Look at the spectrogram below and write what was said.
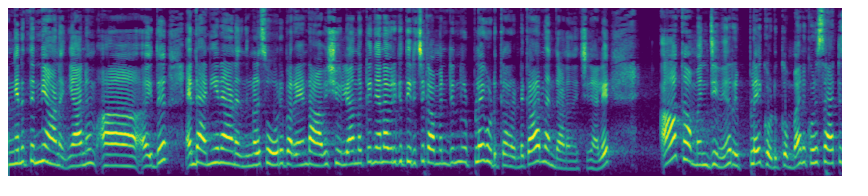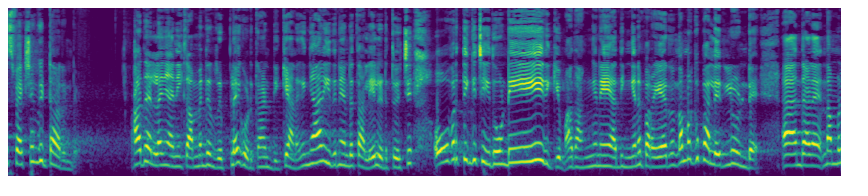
അങ്ങനെ തന്നെയാണ്. ഞാനും ഇത് എന്റെ അനിയനാണ്. നിങ്ങൾ സോറി പറയേണ്ട ആവശ്യമില്ല എന്നൊക്കെ ഞാൻ അവർക്ക് തിരിച്ച് കമന്റിന് റിപ്ലൈ കൊടുക്കാറുണ്ട്. കാരണം എന്താണെന്ന് വെച്ച് കഴിഞ്ഞാൽ ആ കമന്റിന് റിപ്ലൈ കൊടുക്കുമ്പോൾ എനിക്കൊരു സാറ്റിസ്ഫാക്ഷൻ കിട്ടാറുണ്ട്. അതല്ല ഞാൻ ഈ കമന്റിന് റിപ്ലൈ കൊടുക്കാണ്ടിരിക്കുകയാണെങ്കിൽ ഞാൻ ഇതിനെ എന്റെ തലയിൽ എടുത്ത് വെച്ച് ഓവർ തിങ്ക് ചെയ്തുകൊണ്ടേയിരിക്കും. അതങ്ങനെ അതിങ്ങനെ പറയായിരുന്നു. നമുക്ക് പലരിലും ഉണ്ട്. എന്താണ് നമ്മൾ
